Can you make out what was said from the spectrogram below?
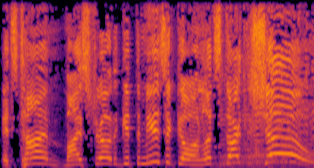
It's time, Maestro, to get the music going. Let's start the show.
